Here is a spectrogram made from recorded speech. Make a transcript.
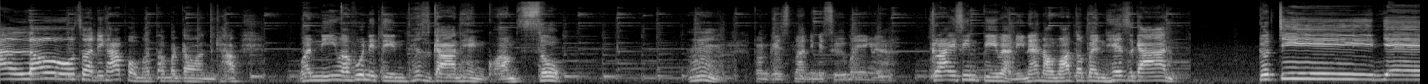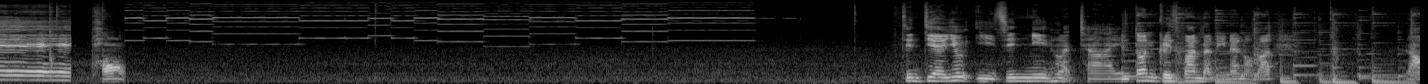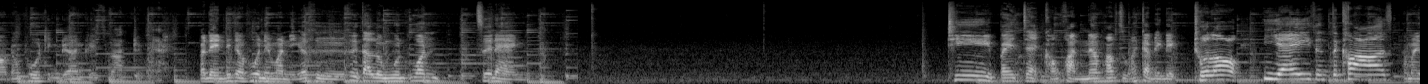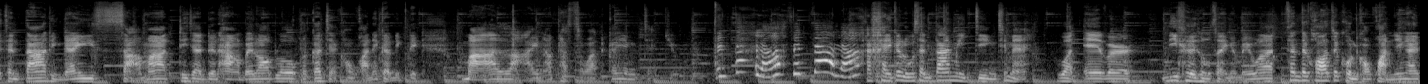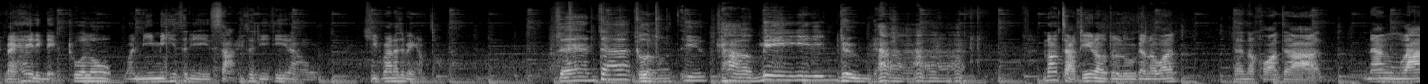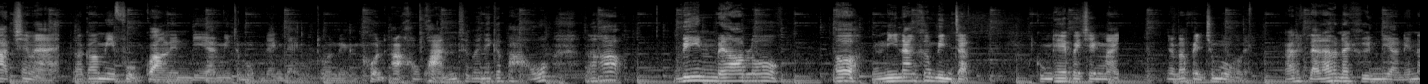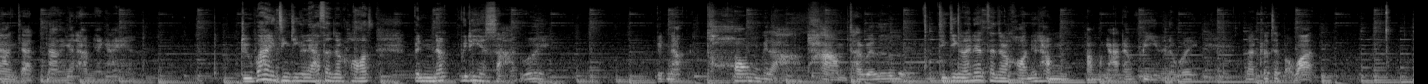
ฮัลโหล สวัสดีครับ ผมอัตมกรครับ วันนี้มาพูดในธีมเทศกาลแห่งความสุข อืมต้นคริสต์มาสนี่ไปซื้อมาเองเลยนะ ใกล้สิ้นปีแบบนี้แน่นอนว่าต้องเป็นเทศกาลตรุษจีน เย้พอง จินเจียยุอีจินนี่หัวชาย ต้นคริสต์มาสแบบนี้แน่นอนว่า เราต้องพูดถึงเรื่องคริสต์มาสถูกไหมประเด็นที่จะพูดในวันนี้ก็คือ คือตาลุงอ้วนๆเสื้อแดง ที่ไปแจกของขวัญนำความสุขให้กับเด็กๆ ทั่วโลก เย้ซานตาคลอสทำไมซานต้าถึงได้สามารถที่จะเดินทางไปรอบโลก แล้วก็แจกของขวัญให้กับเด็กๆ มาหลายนะผลัดสวัสดก็ยังแจกอยู่เซนต้าเหรอเซนต้าเหรอใครๆก็รู้ซานต้ามีจริงใช่ไหม whatever นี่เคยสงสัยกันไหมว่าซานตาคลอสจะขนของขวัญยังไงไปให้เด็กๆ ทั่วโลก วันนี้มีทฤษฎีสามทฤษฎีที่เราคิดว่าน่าจะเป็นคำตอบ Santa Claus is coming to town นอกจากที่เราจะรู้กันแล้วว่าซานตาคลอสจะนั่งลากใช่ไหม แล้วก็มีฝูงกวางเรนเดียร์มีจมูกแดงๆ ตัวหนึ่ง คนอะของขวัญถือไปในกระเป๋า แล้วก็บินไปรอบโลก เออ นี่นั่งเครื่องบินจากกรุงเทพไปเชียงใหม่ ยังต้องเป็นชั่วโมงเลย แล้วแต่แล้วในคืนเดียวนี่นางจะนางจะทำยังไงอะหรือว่าจริง ๆ แล้วซานตาคลอสเป็นนักวิทยาศาสตร์เว้ย เป็นนักท่องเวลา time traveler จริง ๆ แล้วเนี่ยซานตาคลอสเนี่ยทำทำงานทั้งปีเลยนะเว้ย แล้วก็จะแบบว่า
